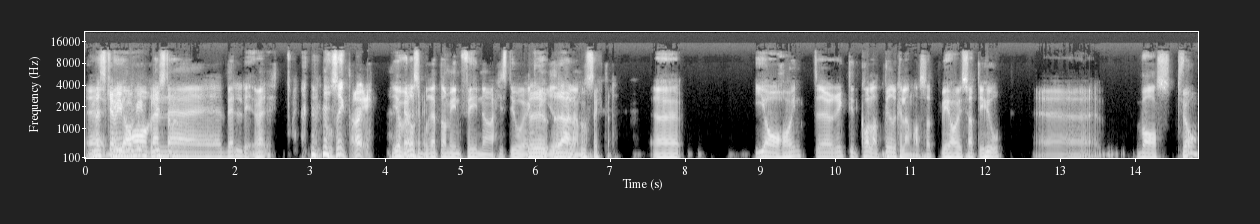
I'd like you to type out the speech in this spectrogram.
men ska uh, vi jag gå har en uh, väldigt... ursäkta dig. Jag vill också berätta min fina historia kring julkalendern. Uh, jag har inte riktigt kollat på julkalendrar, så vi har ju satt ihop uh, vars två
